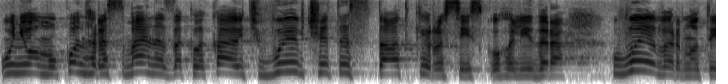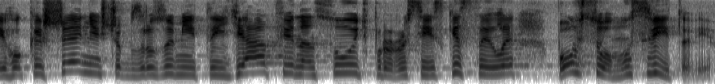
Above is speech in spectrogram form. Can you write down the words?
У ньому конгресмени закликають вивчити статки російського лідера, вивернути його кишені, щоб зрозуміти, як фінансують проросійські сили по всьому світові.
